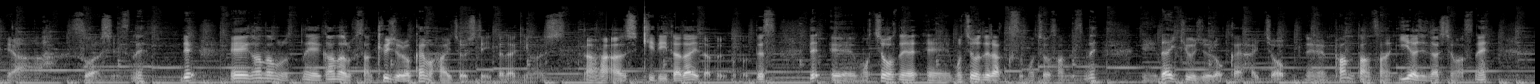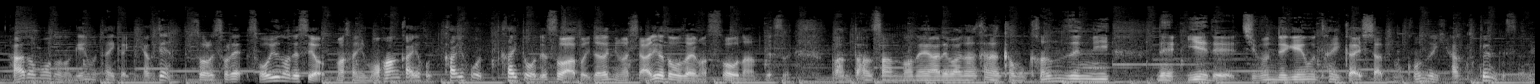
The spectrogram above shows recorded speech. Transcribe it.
いやー、素晴らしいですね。で、えーガンダムの、えーガンダルフさん96回も拝聴していただきました、あ聞いていただいたということです。で、えー、もちおで、えーもちおデラックス、もちおさんですね。えー第96回拝聴、えーパンタンさんいい味出してますね。ハードモードのゲーム大会100点。それそれ、そういうのですよ。まさに模範解放、解放、回答ですわ。といただきました。ありがとうございます。そうなんです。パンタンさんのね、あれはなかなかもう完全に、ね、家で自分でゲーム大会したってもう完全に100点ですよね。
